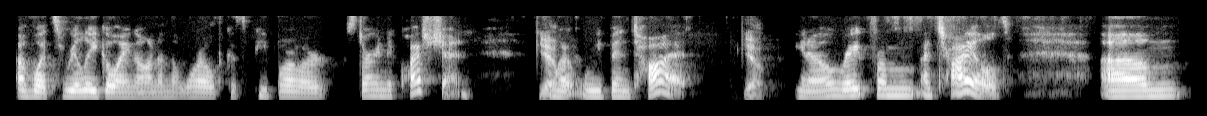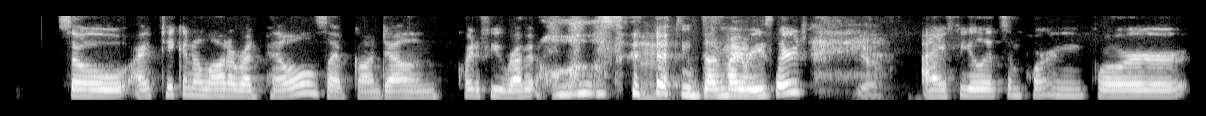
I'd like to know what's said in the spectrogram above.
of what's really going on in the world because people are starting to question yeah. what we've been taught yeah you know right from a child um so I've taken a lot of red pills. I've gone down quite a few rabbit holes mm, and done my yeah. research. Yeah. I feel it's important for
